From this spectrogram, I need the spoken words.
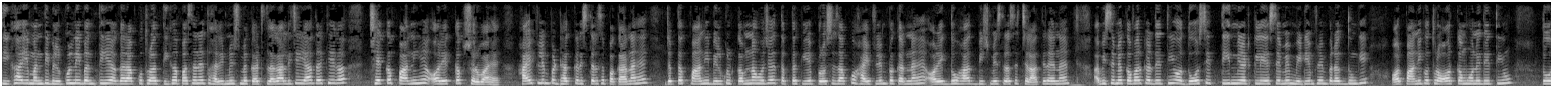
तीखा, ये मंदी बिल्कुल नहीं बनती है। अगर आपको थोड़ा तीखा पसंद है तो हरी मिर्च में कट्स लगा लीजिए। याद रखिएगा छः कप पानी है और एक कप शरवा है। हाई फ्लेम पर ढककर इस तरह से पकाना है। जब तक पानी बिल्कुल कम ना हो जाए, तब तक ये प्रोसेस आपको हाई फ्लेम पर करना है और एक दो हाथ बीच में इस तरह से चलाते रहना है। अब इसे मैं कवर कर देती हूँ और दो से तीन मिनट के लिए इसे मैं मीडियम फ्लेम पर रख दूँगी और पानी को थोड़ा और कम होने देती हूँ। तो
